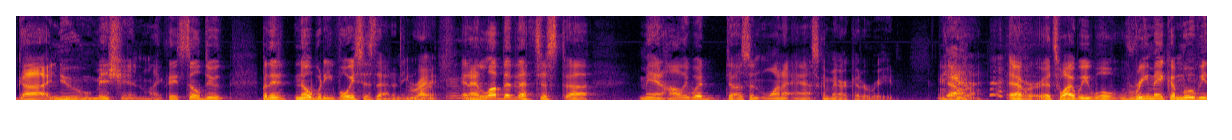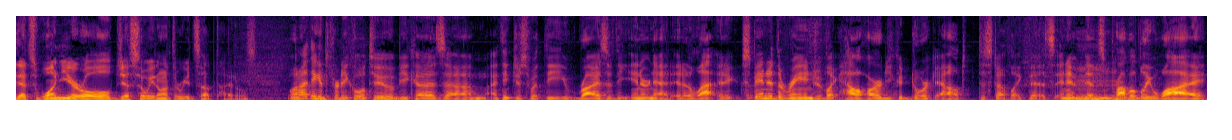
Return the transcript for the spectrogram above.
guy, new mission. Like they still do, but they, nobody voices that anymore. Right. And I love that. That's just uh, man. Hollywood doesn't want to ask America to read. Yeah. Ever. It's why we will remake a movie that's one year old just so we don't have to read subtitles. Well, and I think it's pretty cool too because um, I think just with the rise of the internet, it, allow- it expanded the range of like how hard you could dork out to stuff like this, and it, it's Hmm. probably why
